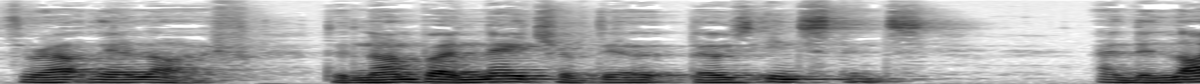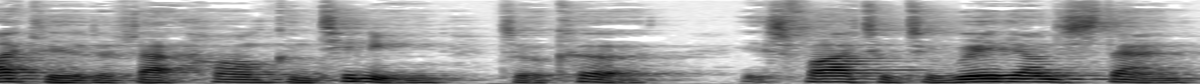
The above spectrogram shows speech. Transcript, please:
throughout their life, the number and nature of the, those incidents, and the likelihood of that harm continuing to occur, it's vital to really understand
